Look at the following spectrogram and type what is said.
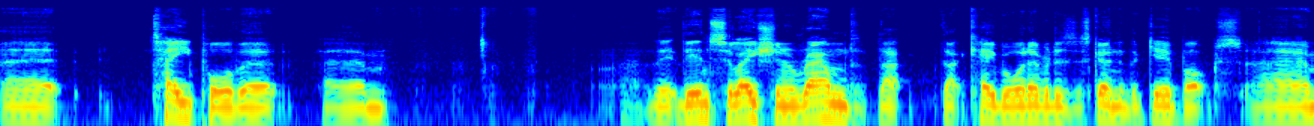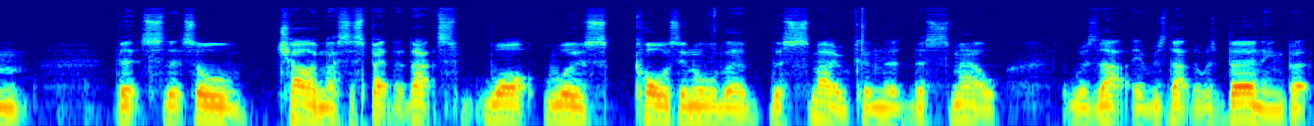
uh, tape or the, um, the the insulation around that that cable, whatever it is that's going to the gearbox, um, that's that's all charred, and I suspect that that's what was causing all the the smoke and the the smell. Was that it was that that was burning, but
